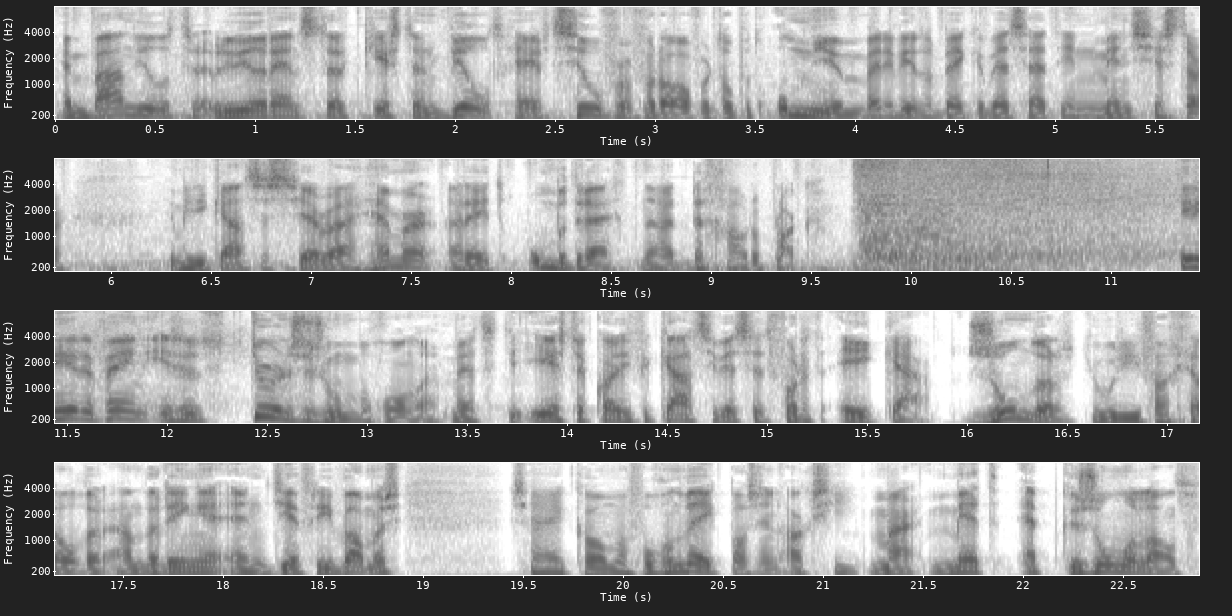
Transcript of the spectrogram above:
En baanwielrenster Kirsten Wild heeft zilver veroverd op het Omnium... bij de wereldbekerwedstrijd in Manchester. De Amerikaanse Sarah Hammer reed onbedreigd naar de gouden plak. In Heerenveen is het turnseizoen begonnen met de eerste kwalificatiewedstrijd voor het EK. Zonder Jury van Gelder aan de ringen en Jeffrey Wammers. Zij komen volgende week pas in actie, maar met Epke Zonderland.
